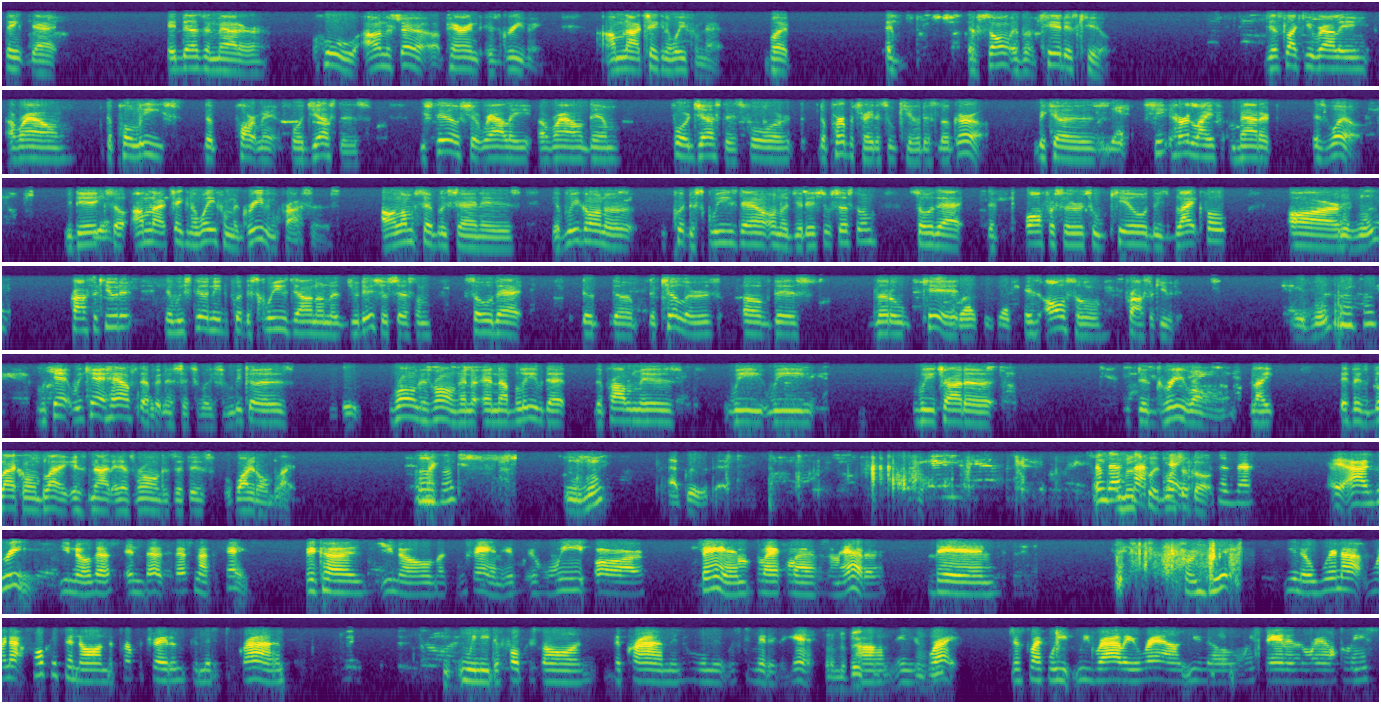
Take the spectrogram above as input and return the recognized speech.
think that it doesn't matter who. I understand a parent is grieving. I'm not taking away from that, but if if some if a kid is killed, just like you rally around the police department for justice, you still should rally around them for justice for the perpetrators who killed this little girl because yes. she her life mattered as well. You dig? Yes. So I'm not taking away from the grieving process. All I'm simply saying is if we're going to put the squeeze down on the judicial system so that the officers who killed these black folk are mm-hmm. prosecuted, then we still need to put the squeeze down on the judicial system so that the the, the killers of this little kid Well, yes. is also prosecuted. Mm-hmm. Mm-hmm. We can't we can't half step in this situation because wrong is wrong, and and I believe that the problem is we we we try to degree wrong. Like if it's black on black, it's not as wrong as if it's white on black. Mm-hmm. Mhm. I agree with that. And that's Ms. not Quick, the what's case your thoughts? because that's. I agree. You know that's and that that's not the case because you know like we're saying if if we are saying Black Lives Matter, then forget. You know we're not we're not focusing on the perpetrator who committed the crime. We need to focus on the crime and whom it was committed against. From the victim. Um, and you're Mhm. right. Just like we we rally around, you know, we standing around police,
